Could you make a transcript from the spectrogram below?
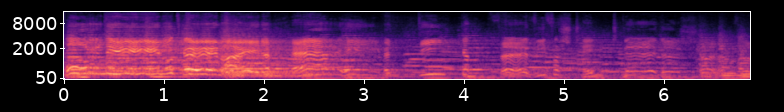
vornehm und gemeine, erheben die Köpfe wie verständge Geschöpfe.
